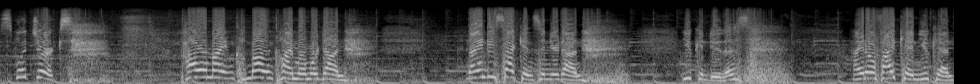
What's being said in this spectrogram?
Split jerks. Power mountain, mountain climber, and we're done. 90 seconds and you're done. You can do this. I know if I can, you can.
